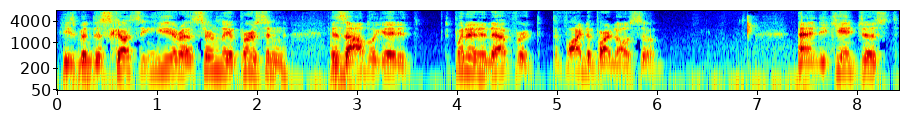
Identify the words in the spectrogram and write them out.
he's been discussing here as certainly a person is obligated to put in an effort to find a parnosa, and he can't just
